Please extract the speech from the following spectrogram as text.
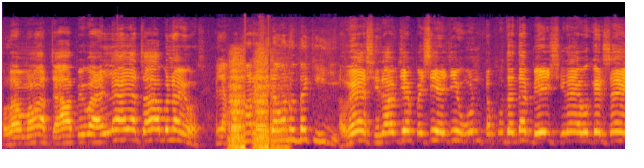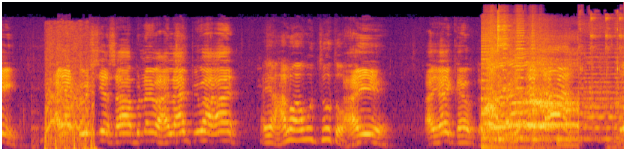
ભલામણા ચા પીવા એટલે આયા ચા બનાવ્યો એટલે મારે સિરાવાનું બાકી હજી. હવે સિરાવજે પછી હજી ઊન ટપુ દાદા બે સિરાય વગર છે. આયા ડોસીએ ચા બનાવ્યો. હાલ હાલ પીવા હાલ. અહીંયા હાલો આવું જ છું તો. હાય આય આય ગયો તો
